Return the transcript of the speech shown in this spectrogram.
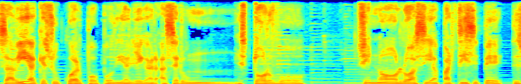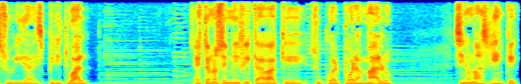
Sabía que su cuerpo podía llegar a ser un estorbo si no lo hacía partícipe de su vida espiritual. Esto no significaba que su cuerpo era malo, sino más bien que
